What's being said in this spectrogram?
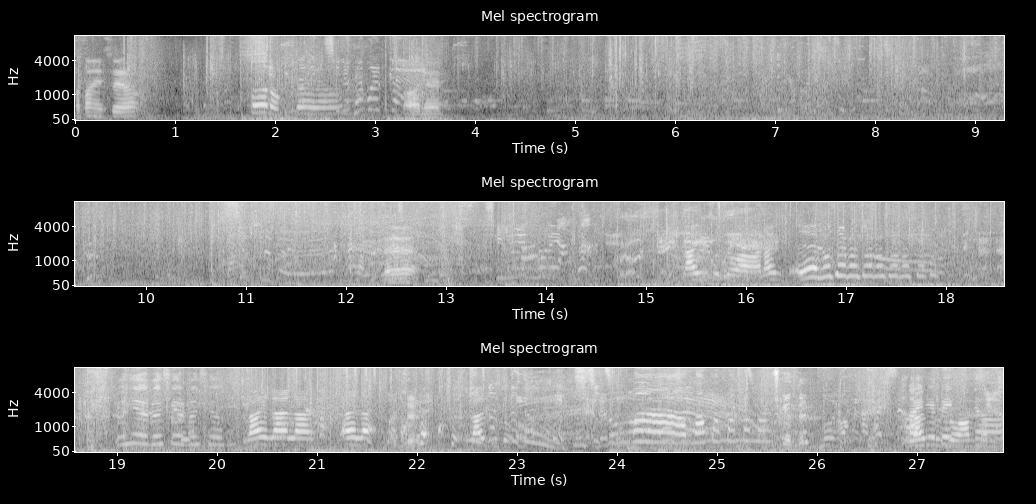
자탄 있어요. sol 없어요. 아, 네. 네. 라인 부좋아 라인 에 루시 루시 루시 루시 루시우, 루시우, 루시우. 라인 라인 라인 라인 라인 라인 부좋 엄마, 엄마, 엄마, 엄마, 엄마. 죽겠는데? 라인 부좋아 한번 더.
